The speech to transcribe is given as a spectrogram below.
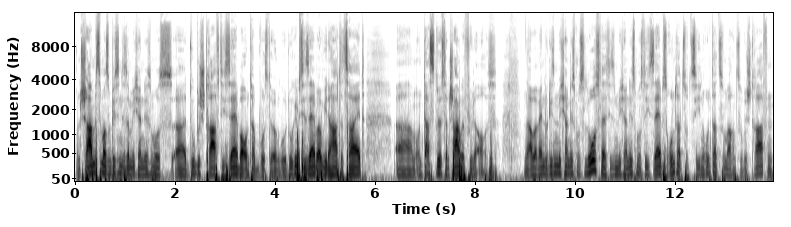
Und Scham ist immer so ein bisschen dieser Mechanismus, äh, du bestrafst dich selber unterbewusst irgendwo. Du gibst dir selber irgendwie eine harte Zeit ähm, und das löst dann Schamgefühle aus. Na, aber wenn du diesen Mechanismus loslässt, diesen Mechanismus, dich selbst runterzuziehen, runterzumachen, zu bestrafen,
